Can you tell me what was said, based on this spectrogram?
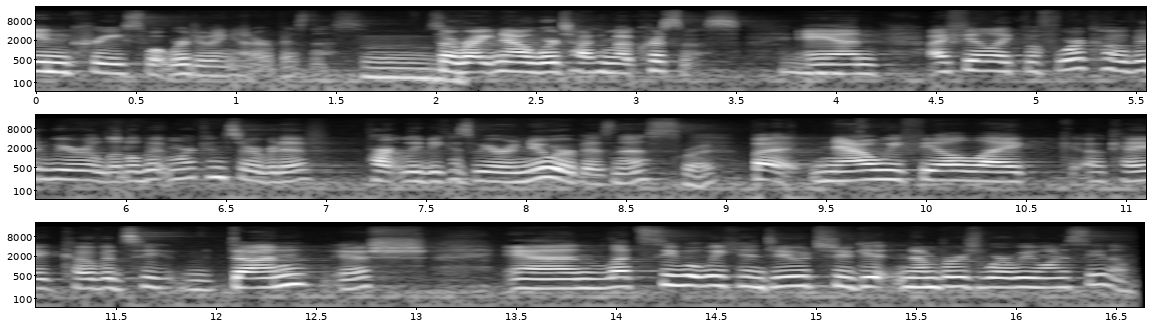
increase what we're doing at our business? So, mm. right now we're talking about Christmas. Mm-hmm. And I feel like before COVID, we were a little bit more conservative, partly because we were a newer business. Right. But now we feel like, okay, COVID's done ish. And let's see what we can do to get numbers where we want to see them.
